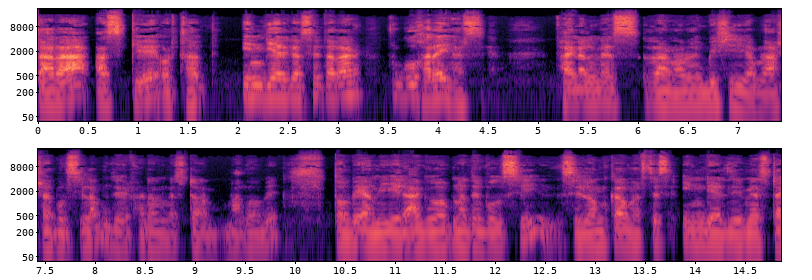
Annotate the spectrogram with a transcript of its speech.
তারা আজকে অর্থাৎ ইন্ডিয়ার কাছে তারা গুহারাই হারছে। ফাইনাল ম্যাচ রান আরও বেশি আমরা আশা করছিলাম যে ফাইনাল ম্যাচটা ভালো হবে। তবে আমি এর আগেও আপনাদের বলছি, শ্রীলঙ্কা ভার্সেস ইন্ডিয়ার যে ম্যাচটা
